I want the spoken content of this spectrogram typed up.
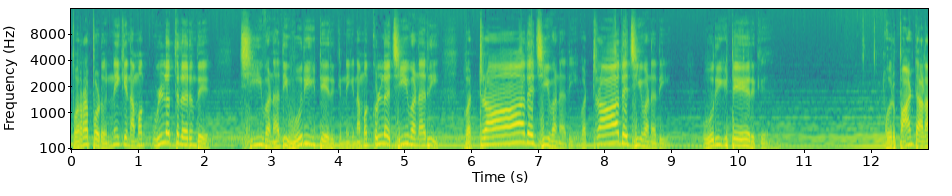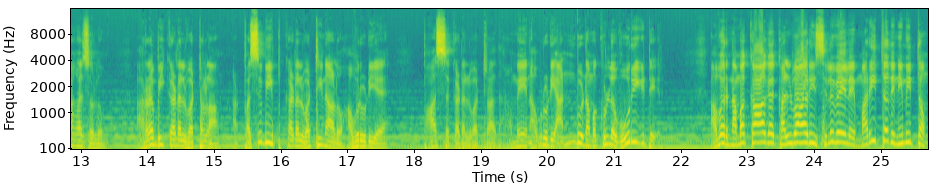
புறப்படும். இன்னைக்கு நமக்கு உள்ளத்துல இருந்து ஜீவ நதி ஊறிக்கிட்டே இருக்கு. இன்னைக்கு நமக்குள்ள ஜீவ நதி வற்றாத ஜீவ நதி வற்றாத ஜீவ நதி ஊறிக்கிட்டே இருக்கு. ஒரு பாட்டு அழகா சொல்லும். அரபிக்கடல் வற்றலாம். பசுபி கடல் வற்றினாலும் அவருடைய பாசக்கடல் வற்றாது. அமேன் அவருடைய அன்பு நமக்குள்ள ஊறிக்கிட்டே இருக்கு. அவர் நமக்காக கல்வாரி சிலுவையிலே மறித்தது நிமித்தம்.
